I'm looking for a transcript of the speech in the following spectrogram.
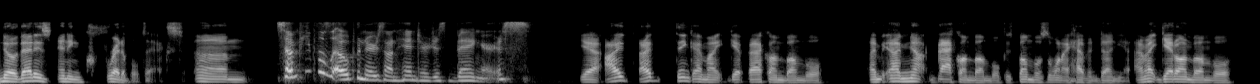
No, that is an incredible text. Um, Some people's openers on Hinge are just bangers. yeah, I I think I might get back on Bumble. I'm I'm not back on Bumble because Bumble's the one I haven't done yet. I might get on Bumble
